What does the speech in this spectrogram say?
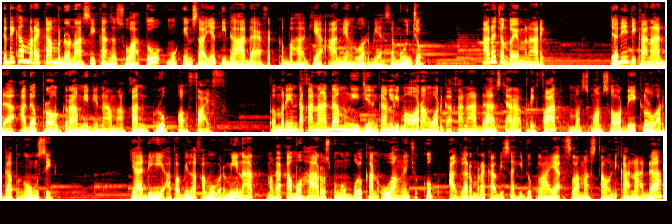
Ketika mereka mendonasikan sesuatu, mungkin saja tidak ada efek kebahagiaan yang luar biasa muncul. Ada contoh yang menarik. Jadi di Kanada ada program yang dinamakan Group of Five. Pemerintah Kanada mengizinkan lima orang warga Kanada secara privat mensponsori keluarga pengungsi. Jadi, apabila kamu berminat, maka kamu harus mengumpulkan uang yang cukup agar mereka bisa hidup layak selama setahun di Kanada,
